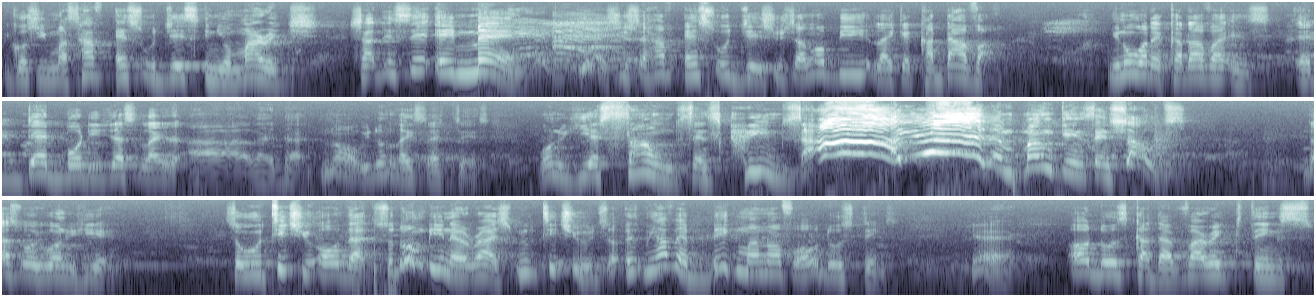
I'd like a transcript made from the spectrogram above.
because you must have SOJs in your marriage. Shall they say amen? amen? Yes, you shall have SOJs. You shall not be like a cadaver. You know what a cadaver is? A dead body, just like uh, like that. No, we don't like such things. We want to hear sounds and screams, ah, yeah, and bangings and shouts. That's what we want to hear. So we'll teach you all that. So don't be in a rush. We'll teach you. So we have a big manual for all those things. Yeah, all those cadaveric things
